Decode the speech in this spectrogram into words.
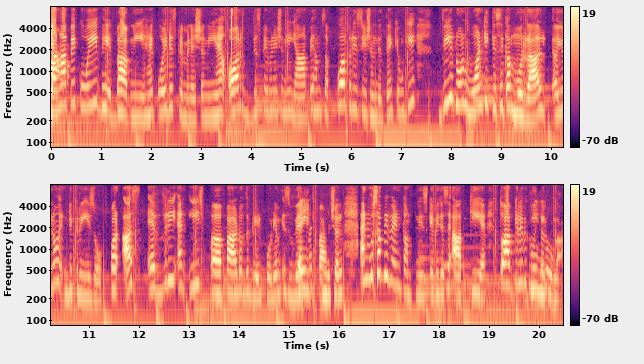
यहाँ हाँ। पे कोई भेदभाव नहीं है कोई डिस्क्रिमिनेशन नहीं है और डिस्क्रिमिनेशन नहीं है यहाँ पे हम सबको अप्रिसिएशन देते हैं क्योंकि वी डोंट वांट कि किसी का मोरल यू नो डिक्रीज हो for us every and each part of the great podium is very. Crucial and वो सब इवेंट कंपनीज़ के लिए जैसे आपकी है तो आपके लिए भी क्रूशल होगा।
